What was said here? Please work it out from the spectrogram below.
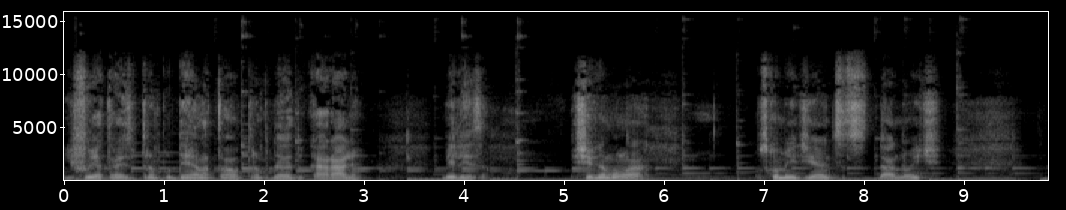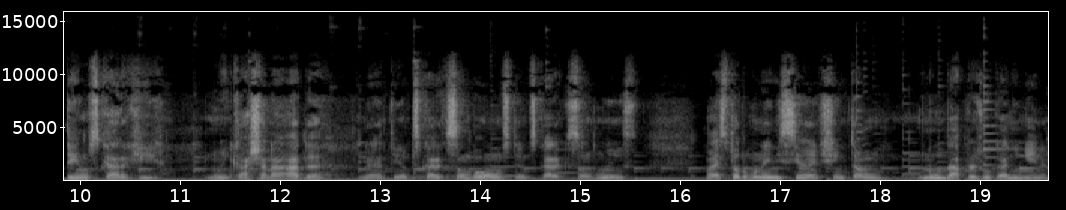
E fui atrás do trampo dela tal. O trampo dela é do caralho. Beleza. Chegamos lá. Os comediantes da noite. Tem uns caras que não encaixa nada, né? Tem outros caras que são bons, tem outros caras que são ruins. Mas todo mundo é iniciante, então não dá para julgar ninguém, né?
